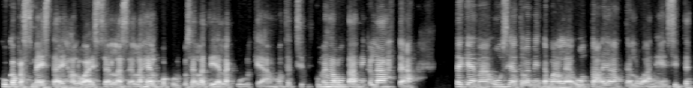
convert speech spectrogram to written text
kukapas meistä ei haluaisi sellaisella helppokulkuisella tiellä kulkea, mutta sitten kun me halutaan niin lähteä tekemään uusia toimintamalleja, uutta ajattelua, niin sitten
